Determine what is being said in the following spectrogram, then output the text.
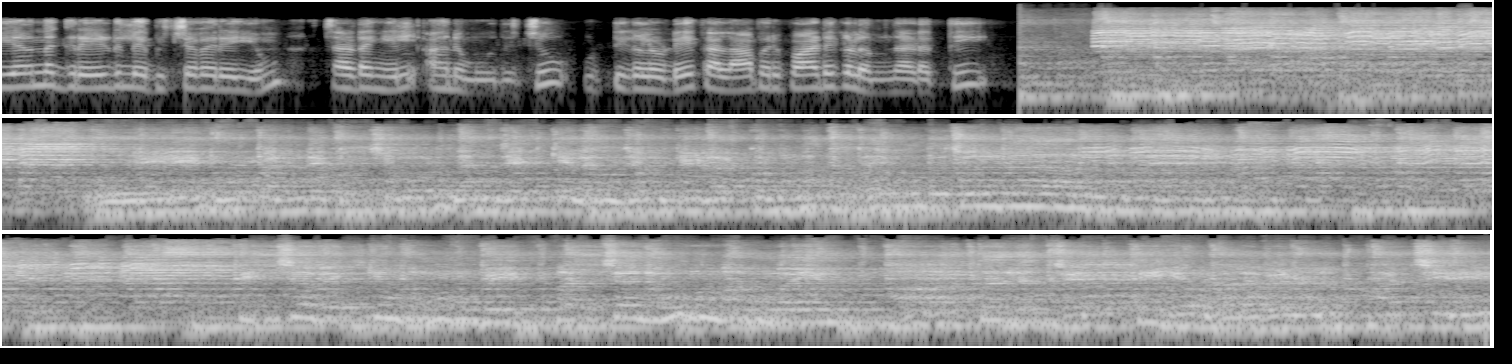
ഉയർന്ന ഗ്രേഡ് ലഭിച്ചവരെയും ചടങ്ങിൽ അനുമോദിച്ചു. കുട്ടികളുടെ കലാപരിപാടികളും നടത്തി. തന്റെ കൊച്ചുമോൾ നഞ്ചയ്ക്ക് ലഞ്ചം കിടക്കുന്ന കഥയുണ്ട് പിച്ചവയ്ക്ക് മുമ്പേ അച്ഛനും അമ്മയും ആതലച്ചെത്തിയ മലവെള്ളം അച്ചിരി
